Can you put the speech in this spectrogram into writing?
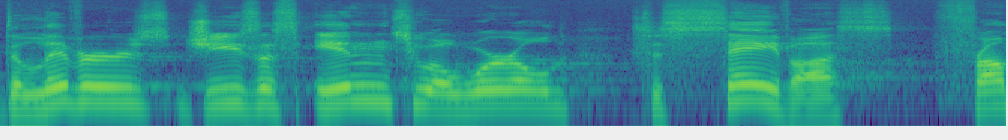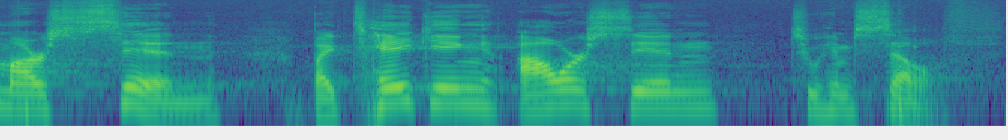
delivers Jesus into a world to save us from our sin by taking our sin to himself.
